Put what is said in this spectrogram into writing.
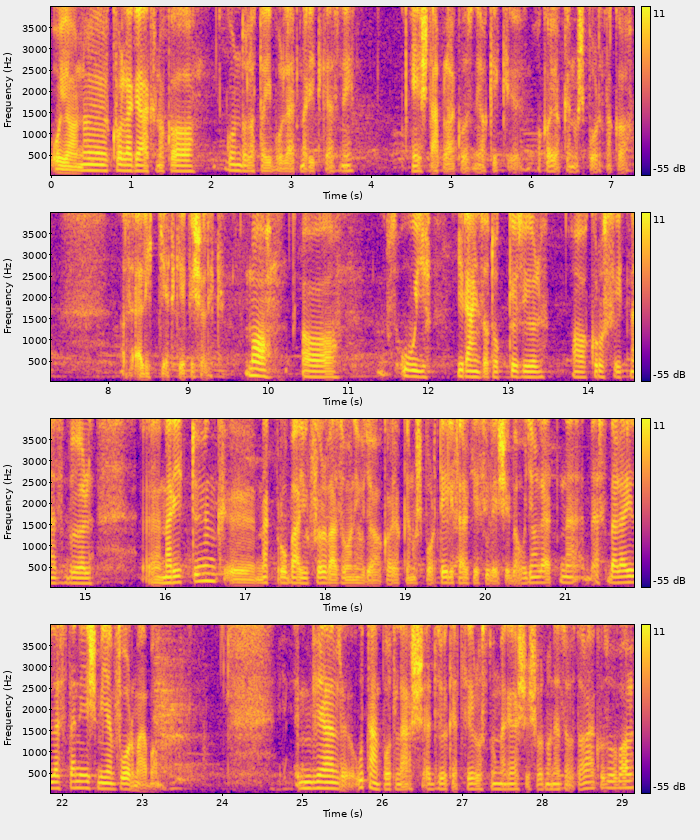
olyan kollégáknak a gondolataiból lehet merítkezni és táplálkozni, akik a kajakkenu sportnak a az elitjét képviselik. Ma a, az új irányzatok közül a crossfitnessből merítünk, megpróbáljuk fölvázolni, hogy a kajakkenu sport téli felkészülésébe hogyan lehetne ezt beleilleszteni, és milyen formában. Mivel utánpotlás edzőket céloztunk meg elsősorban ezzel a találkozóval,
